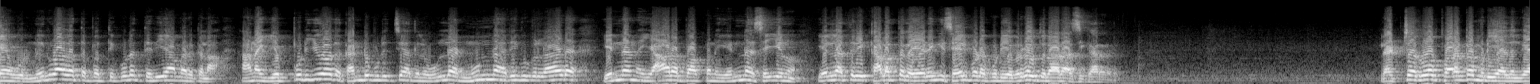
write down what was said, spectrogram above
ஏன்? ஒரு நிர்வாகத்தை பற்றி கூட தெரியாமல் இருக்கலாம். ஆனால் எப்படியோ அதை கண்டுபிடிச்சி அதில் உள்ள நுண் அறிவுகளோட என்னென்ன யாரை பார்க்கணும் என்ன செய்யணும் எல்லாத்திலையும் களத்தில் இறங்கி செயல்படக்கூடியவர்கள் துளாராசிக்காரர்கள். லட்ச ரூபா பரட்ட முடியாதுங்க.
